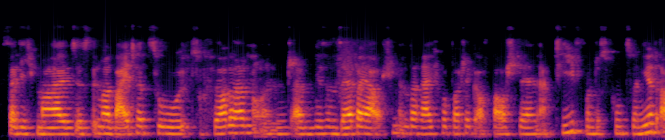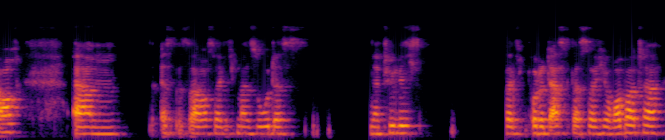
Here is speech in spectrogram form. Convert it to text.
sage ich mal, das immer weiter zu, zu fördern. Und ähm, wir sind selber ja auch schon im Bereich Robotik auf Baustellen aktiv und das funktioniert auch. Ähm, es ist auch, sage ich mal, so, dass natürlich oder dass, dass solche Roboter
